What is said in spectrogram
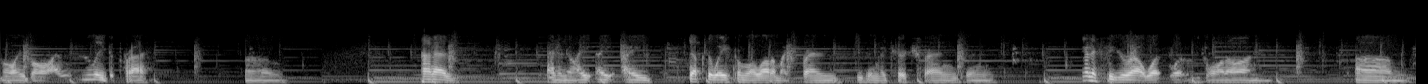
volleyball. I was really depressed. Um, kind of, I don't know. I, I, I stepped away from a lot of my friends, even my church friends, and trying to figure out what, what was going on. Um,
